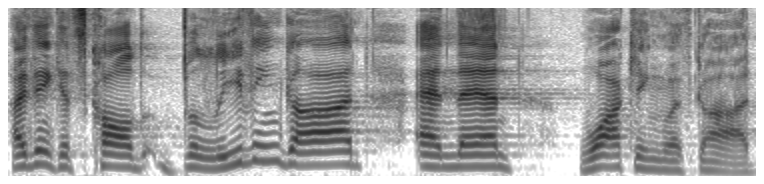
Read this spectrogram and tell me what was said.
I think it's called believing God and then walking with God.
